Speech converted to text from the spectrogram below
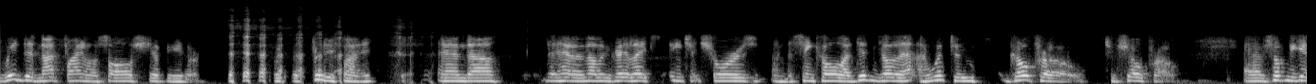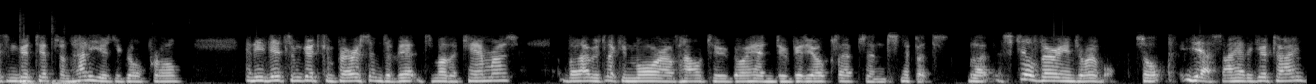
we did not find a Saul ship either, which was pretty funny. And uh, they had another Great Lakes Ancient Shores and the sinkhole. I didn't go to that. I went to GoPro, to ShowPro. And I was hoping to get some good tips on how to use the GoPro. And he did some good comparisons of it and some other cameras but I was looking more of how to go ahead and do video clips and snippets, but still very enjoyable. So yes, I had a good time,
